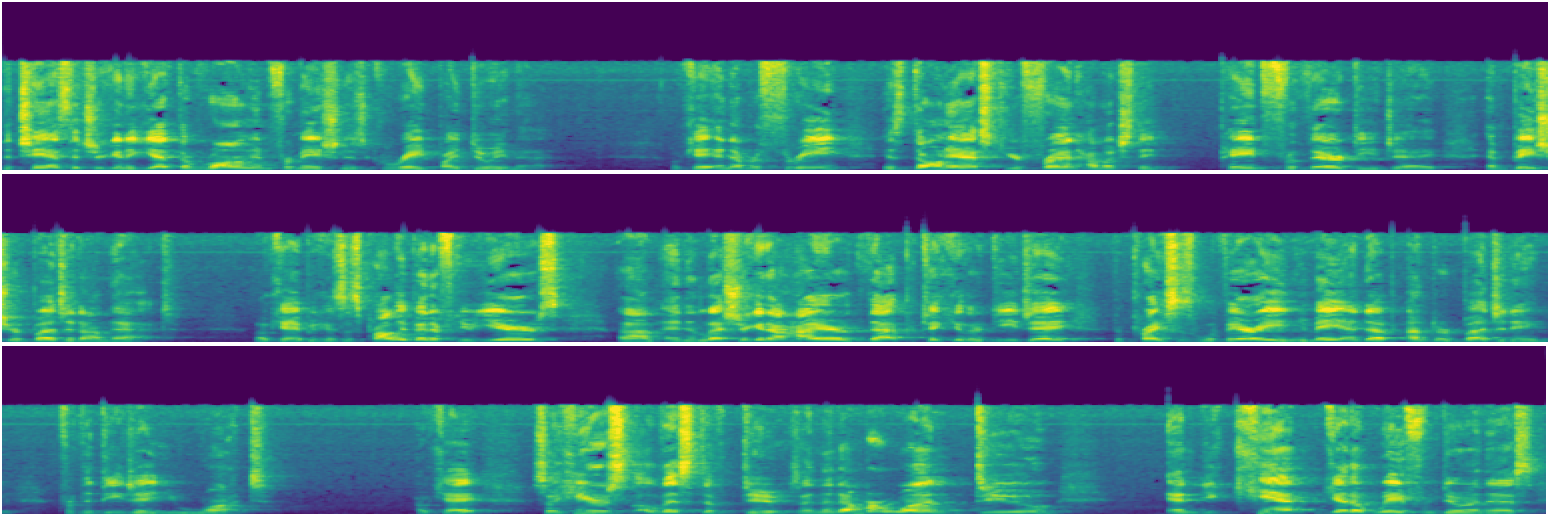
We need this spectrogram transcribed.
The chance that you're going to get the wrong information is great by doing that. Okay, and number three is don't ask your friend how much they paid for their DJ and base your budget on that. Okay, because it's probably been a few years, um, and unless you're going to hire that particular DJ, the prices will vary, and you may end up under budgeting for the DJ you want. Okay, so here's a list of do's, and the number one do and you can't get away from doing this,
